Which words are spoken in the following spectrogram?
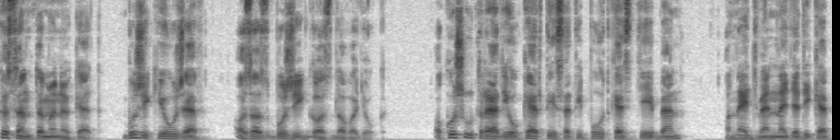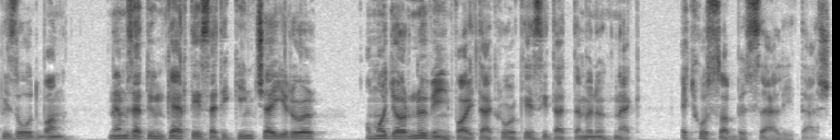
Köszöntöm Önöket! Bozsik József, azaz Bozsik Gazda vagyok. A Kossuth Rádió kertészeti podcastjében, a 44. epizódban nemzetünk kertészeti kincseiről, a magyar növényfajtákról készítettem Önöknek egy hosszabb összeállítást.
